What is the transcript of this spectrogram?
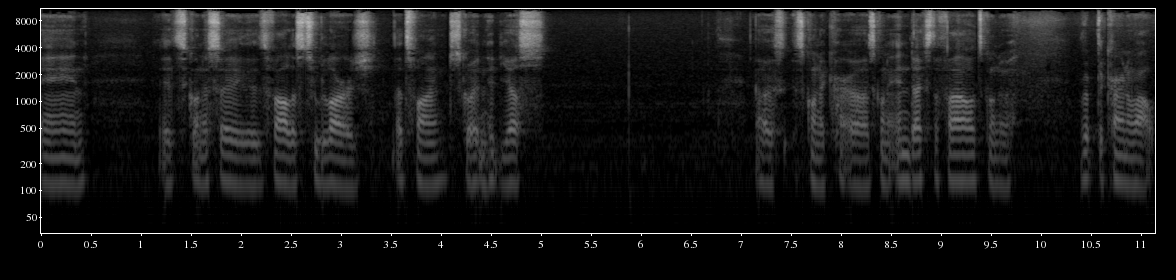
and it's going to say this file is too large. That's fine. Just go ahead and hit yes. Uh, it's, going to uh, it's going to index the file. It's going to rip the kernel out.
